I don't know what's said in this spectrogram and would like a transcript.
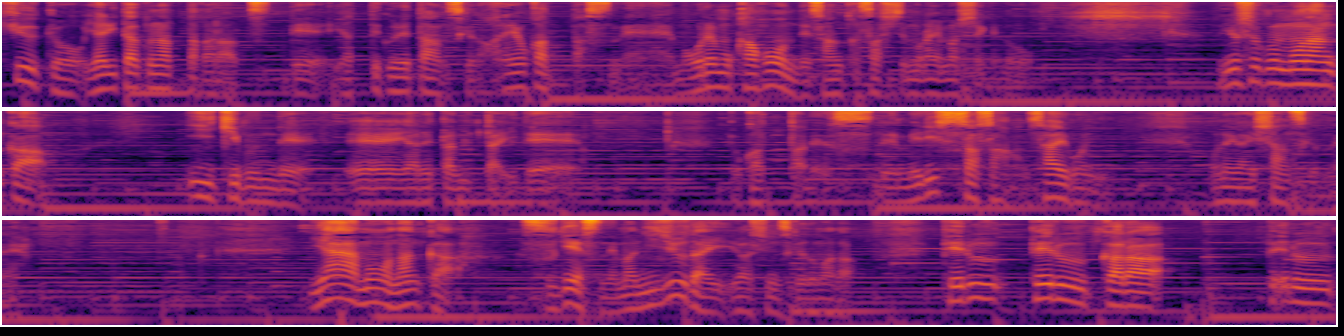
急遽やりたくなったからっつってやってくれたんですけどあれ良かったっすね、まあ、俺もカホーンで参加させてもらいましたけど吉野君もなんかいい気分で、えー、やれたみたいでよかったです。でメリッサさん最後にお願いしたんですけどね。いやもうなんかすげえですね、まあ、20代らしいんですけどまだ。ペルペルーからペルん？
